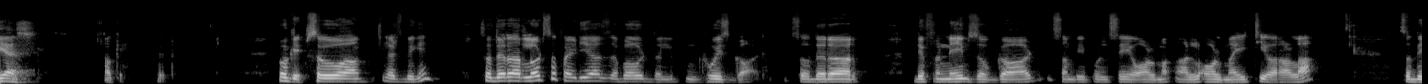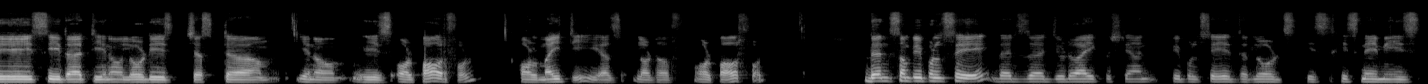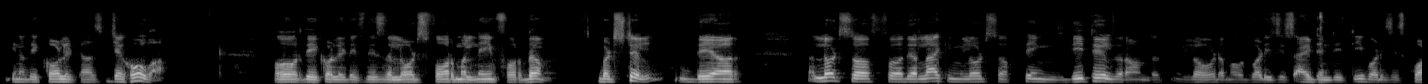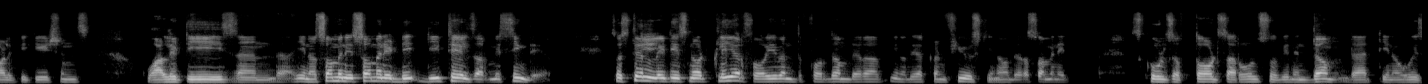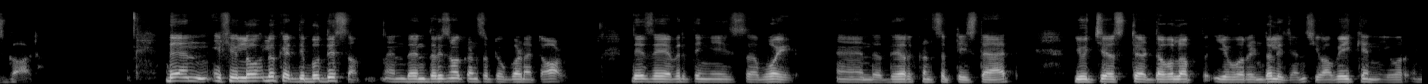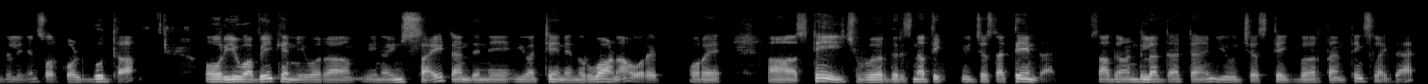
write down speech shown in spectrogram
Yes. Okay, good. Okay, so uh, let's begin. So there are lots of ideas about the who is God. So there are different names of God. Some people say all, all, Almighty or Allah. So they see that you know Lord is just um, you know He's all powerful, Almighty. He has a lot of all powerful. Then some people say there's a Judaic Christian people say the Lord's his his name is you know they call it as Jehovah, or they call it is this is the Lord's formal name for them. But still they are lots of uh, they're lacking lots of things details around the lord about what is his identity what is his qualifications qualities and uh, you know so many so many de- details are missing there so still it is not clear for even for them there are you know they are confused you know there are so many schools of thoughts are also within them that you know who is god. Then if you lo- look at the buddhism and then there is no concept of god at all. They say everything is uh, void and their concept is that you just uh, develop your intelligence you awaken your intelligence or called buddha or you awaken your uh, you know insight and then uh, you attain a nirvana or a or a uh, stage where there is nothing you just attain that. So until at that time you just take birth and things like that.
